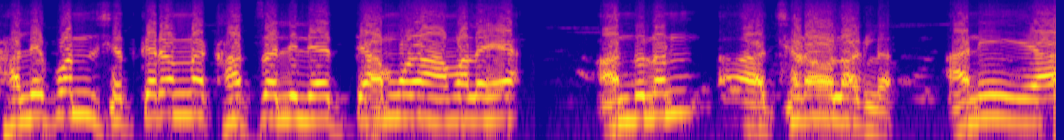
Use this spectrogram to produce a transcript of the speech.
खाले पण शेतकऱ्यांना खात चाललेले आहेत. त्यामुळे आम्हाला हे आंदोलन छेडावं लागलं. आणि या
